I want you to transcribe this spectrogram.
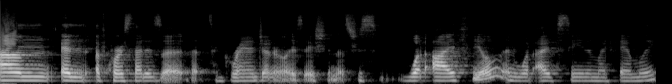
Um, and of course, that is a that's a grand generalization. That's just what I feel and what I've seen in my family.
